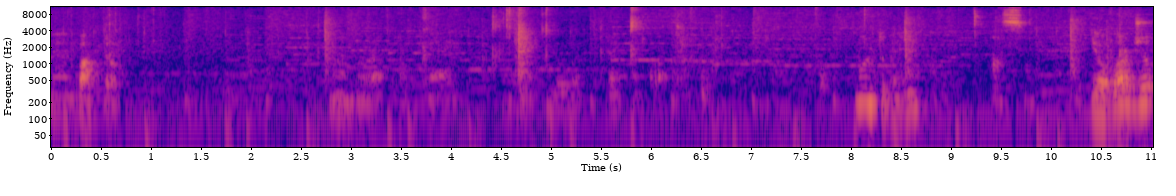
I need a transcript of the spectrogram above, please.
Eh, 4. Allora, ok. 2, 3, 4. Molto bene. Passo. Io forgio.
